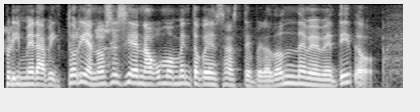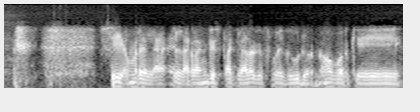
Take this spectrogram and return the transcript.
primera victoria. No sé si en algún momento pensaste, pero ¿dónde me he metido? Sí, hombre, el arranque está claro que fue duro, ¿no? Porque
